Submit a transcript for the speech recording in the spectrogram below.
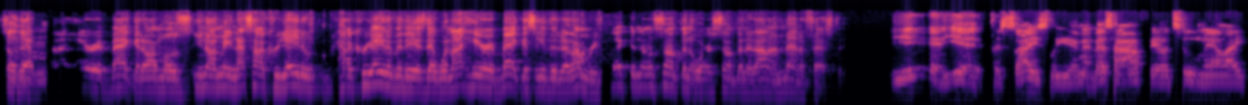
so that Mhm. when I hear it back, it almost you know what I mean. That's how creative how creative it is. That when I hear it back, it's either that I'm reflecting on something or it's something that I done manifested. Yeah, yeah, precisely. And that's how I feel too, man. Like,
